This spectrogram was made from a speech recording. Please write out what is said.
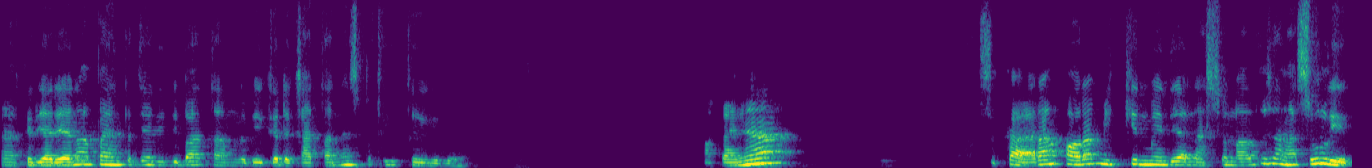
eh, kejadian apa yang terjadi di Batam, lebih kedekatannya seperti itu gitu. Makanya sekarang orang bikin media nasional itu sangat sulit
